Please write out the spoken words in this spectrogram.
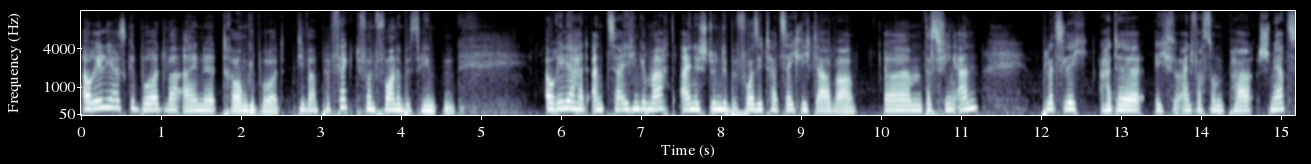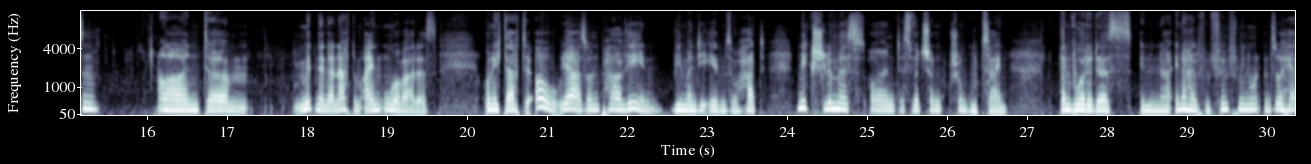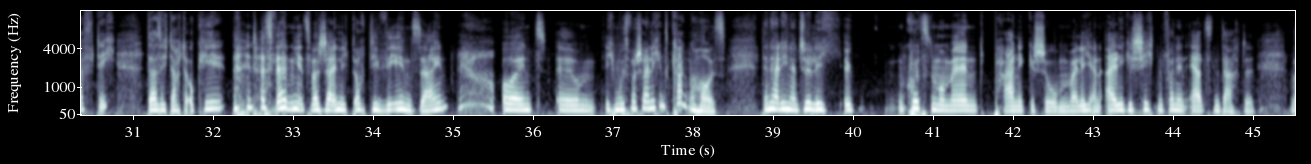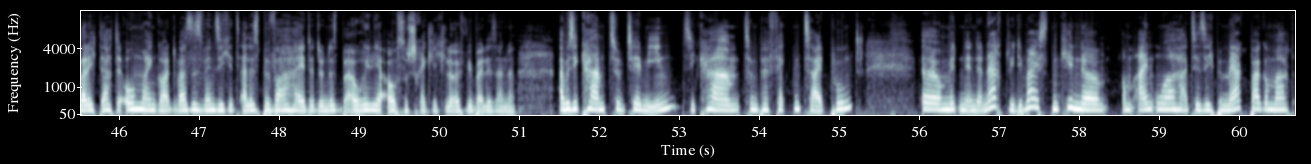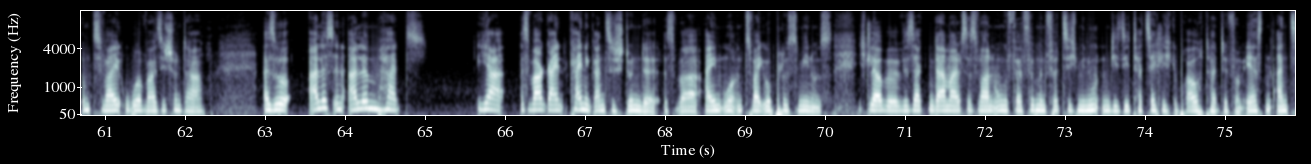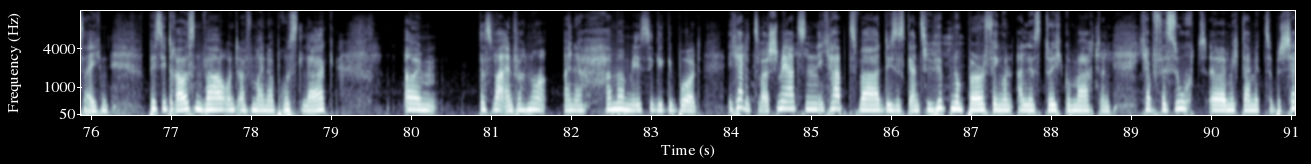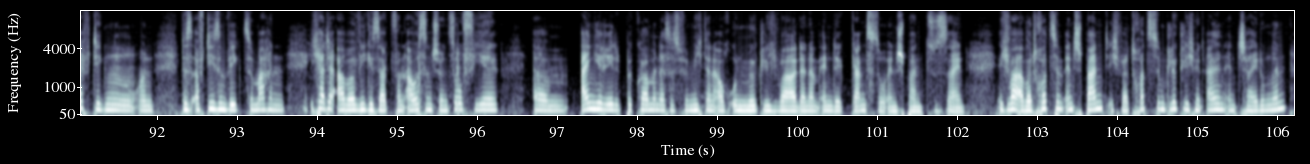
Aurelias Geburt war eine Traumgeburt. Die war perfekt von vorne bis hinten. Aurelia hat Anzeichen gemacht, eine Stunde bevor sie tatsächlich da war. Ähm, das fing an. Plötzlich hatte ich so einfach so ein paar Schmerzen und ähm, mitten in der Nacht um 1 Uhr war das. Und ich dachte, oh ja, so ein paar Wehen, wie man die eben so hat. Nichts Schlimmes und es wird schon, schon gut sein. Dann wurde das in, innerhalb von fünf Minuten so heftig, dass ich dachte, okay, das werden jetzt wahrscheinlich doch die Wehen sein. Und ähm, ich muss wahrscheinlich ins Krankenhaus. Dann hatte ich natürlich äh, einen kurzen Moment Panik geschoben, weil ich an all die Geschichten von den Ärzten dachte. Weil ich dachte, oh mein Gott, was ist, wenn sich jetzt alles bewahrheitet und es bei Aurelia auch so schrecklich läuft wie bei Lisanne. Aber sie kam zum Termin, sie kam zum perfekten Zeitpunkt, äh, mitten in der Nacht, wie die meisten Kinder. Um ein Uhr hat sie sich bemerkbar gemacht, um zwei Uhr war sie schon da. Also alles in allem hat ja, es war kein, keine ganze Stunde. Es war 1 Uhr und 2 Uhr plus minus. Ich glaube, wir sagten damals, es waren ungefähr 45 Minuten, die sie tatsächlich gebraucht hatte, vom ersten Anzeichen, bis sie draußen war und auf meiner Brust lag. Ähm, das war einfach nur eine hammermäßige Geburt. Ich hatte zwar Schmerzen, ich habe zwar dieses ganze Hypnobirthing und alles durchgemacht und ich habe versucht, äh, mich damit zu beschäftigen und das auf diesem Weg zu machen. Ich hatte aber, wie gesagt, von außen schon so viel ähm, eingeredet bekommen, dass es für mich dann auch unmöglich war, dann am Ende ganz so entspannt zu sein. Ich war aber trotzdem entspannt, ich war trotzdem glücklich mit allen Entscheidungen.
